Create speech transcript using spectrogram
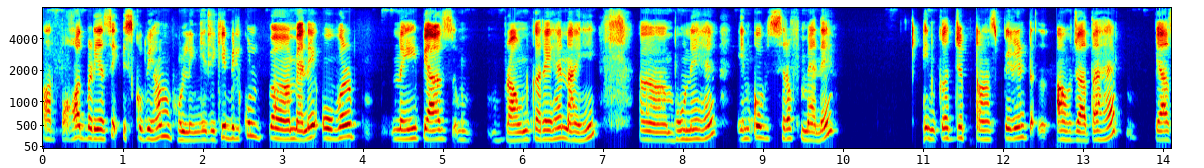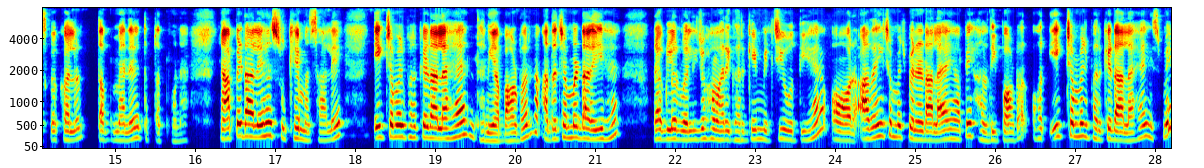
और बहुत बढ़िया से इसको भी हम भून लेंगे देखिए बिल्कुल आ, मैंने ओवर नहीं प्याज ब्राउन करे हैं ना ही भुने हैं। इनको सिर्फ़ मैंने इनका जब ट्रांसपेरेंट हो जाता है प्याज का कलर तब मैंने तब तक भुना है। यहाँ पे डाले हैं सूखे मसाले, एक चम्मच भर के डाला है धनिया पाउडर, आधा चम्मच डाली है रेगुलर वाली जो हमारे घर की मिर्ची होती है, और आधा ही चम्मच मैंने डाला है यहाँ पे हल्दी पाउडर, और एक चम्मच भर के डाला है इसमें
